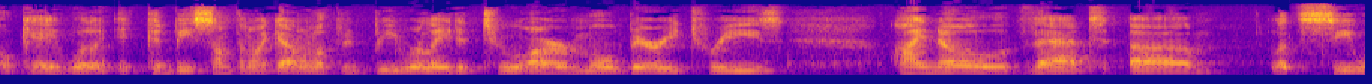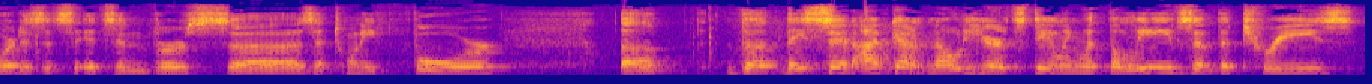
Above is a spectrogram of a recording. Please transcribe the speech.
Okay, well, it, it could be something like I don't know if it'd be related to our mulberry trees. I know that. Um, let's see, where does it? Say? It's in verse. Uh, is that twenty four? Uh, the they said I've got a note here. It's dealing with the leaves of the trees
